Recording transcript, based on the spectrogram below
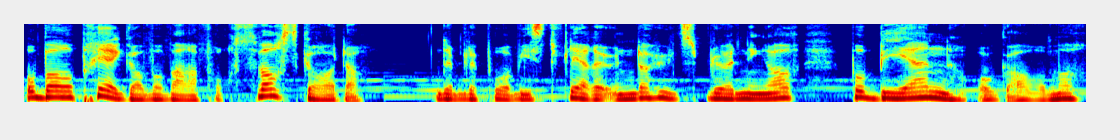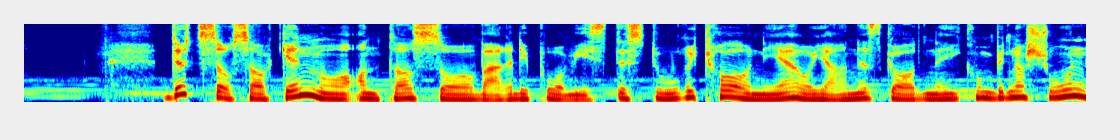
og bar preg av å være forsvarsskader. Det ble påvist flere underhudsblødninger på ben og armer. Dødsårsaken må antas å være de påviste store kranie- og hjerneskadene i kombinasjon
